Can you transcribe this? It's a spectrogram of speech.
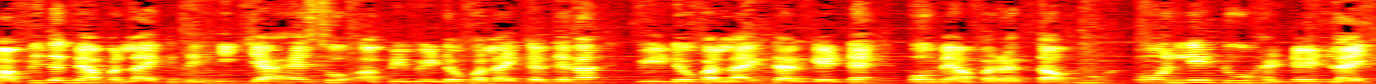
अभी तक यहाँ पर लाइक नहीं किया है सो अभी वीडियो को लाइक कर देना। वीडियो का लाइक टारगेट है, वो मैं यहाँ पर रखता हूँ। ओनली टू लाइक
